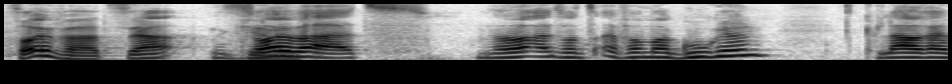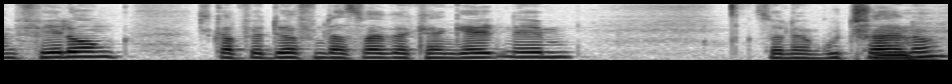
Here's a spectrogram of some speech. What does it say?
Säuberts, ja. Säuberts. Ne? Also sonst einfach mal googeln. Klare Empfehlung. Ich glaube, wir dürfen das, weil wir kein Geld nehmen, sondern Gutscheine.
